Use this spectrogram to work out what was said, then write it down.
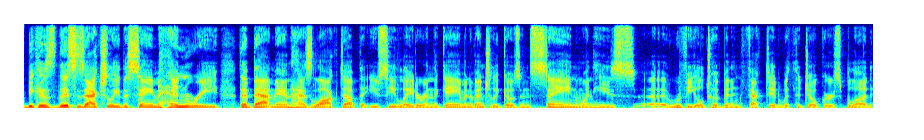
because this is actually the same Henry that Batman has locked up that you see later in the game and eventually goes insane when he's uh, revealed to have been infected with the Joker's blood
